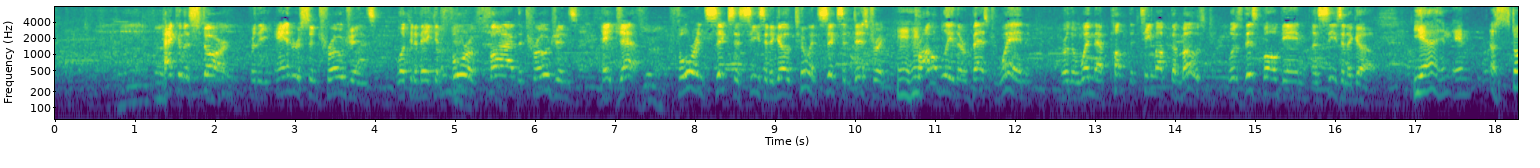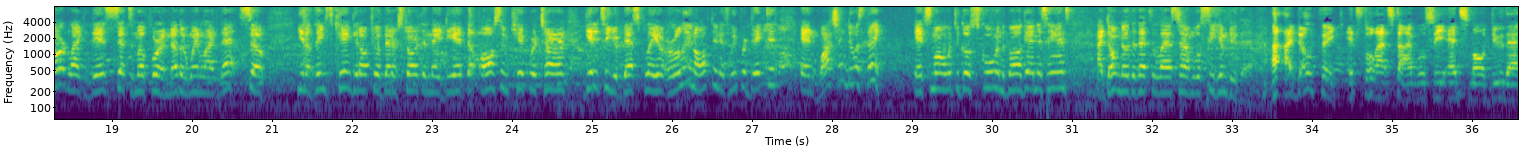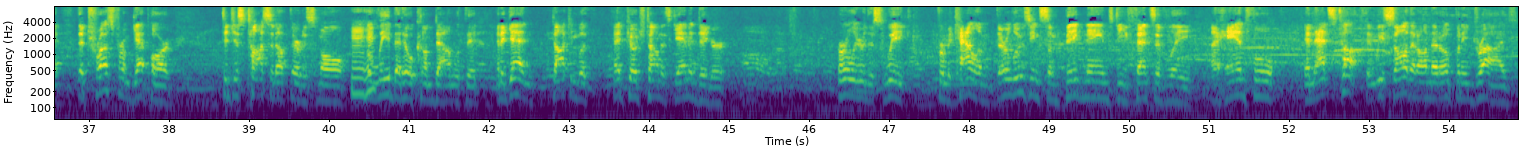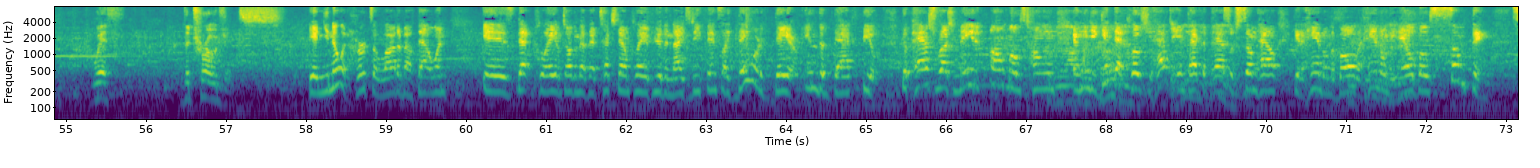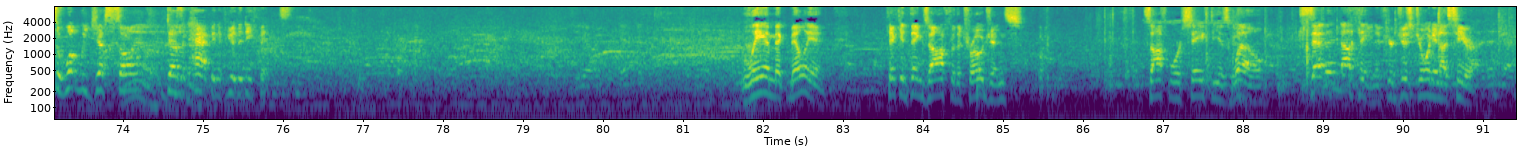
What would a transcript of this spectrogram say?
Heck of a start for the Anderson Trojans, looking to make it four of five. The Trojans, hey Jeff, four and six a season ago, two and six in district. Mm-hmm. Probably their best win, or the win that pumped the team up the most, was this ball game a season ago. Yeah, and, and a start like this sets them up for another win like that. So you know, things can't get off to a better start than they did. The awesome kick return, get it to your best player early and often, as we predicted, and watch him do his thing. Ed Small went to go score when the ball got in his hands. I don't know that that's the last time we'll see him do that. I don't think it's the last time we'll see Ed Small do that. The trust from Gebhardt to just toss it up there to Small, mm-hmm. believe that he'll come down with it. And again, talking with head coach Thomas Gammerdinger earlier this week, for McCallum, they're losing some big names defensively, a handful, and that's tough. And we saw that on that opening drive with the Trojans. And you know what hurts a lot about that one is that play. I'm talking about that touchdown play. If you're the Knights defense, like they were there in the backfield. The pass rush made it almost home. And when you get that close, you have to impact the passer somehow. Get a hand on the ball, a hand on the elbow, something. So what we just saw doesn't happen if you're the defense. Liam McMillian kicking things off for the Trojans. Sophomore safety as well. 7 0 if you're just joining us here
